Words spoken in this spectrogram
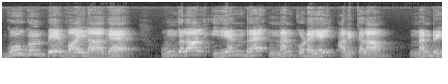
கூகுள் பே வாயிலாக உங்களால் இயன்ற நன்கொடையை அளிக்கலாம். நன்றி.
